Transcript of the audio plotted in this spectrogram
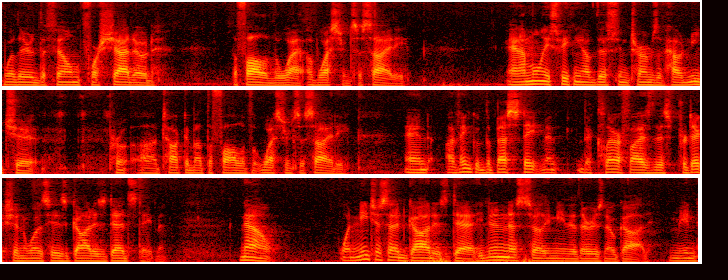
whether the film foreshadowed the fall of the of Western society. And I'm only speaking of this in terms of how Nietzsche uh, talked about the fall of Western society. And I think the best statement that clarifies this prediction was his God is dead statement. Now, when Nietzsche said God is dead, he didn't necessarily mean that there is no God. I mean,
